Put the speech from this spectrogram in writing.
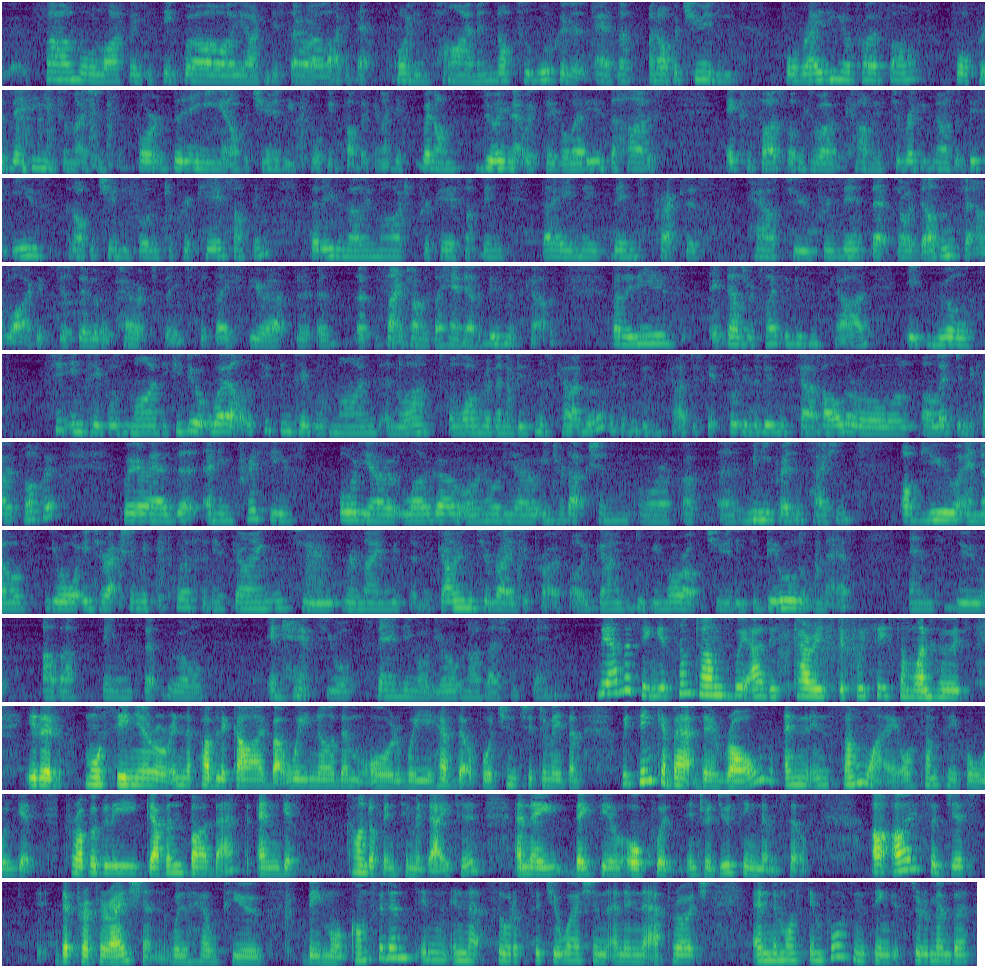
far more likely to think, well, you know, I can just say what I like at that point in time and not to look at it as a, an opportunity for raising your profile, for presenting information, for, for it being an opportunity to talk in public. And I guess when I'm doing that with people, that is the hardest exercise for them to overcome is to recognise that this is an opportunity for them to prepare something, that even though they might prepare something, they need then to practice how to present that so it doesn't sound like it's just their little parrot speech that they spew out as, at the same time as they hand out a business card. But it is, it does replace a business card. It will sit in people's minds. If you do it well, it sits in people's minds and lasts for longer than a business card will because the business card just gets put in the business card holder or, or left in the coat pocket. Whereas an impressive audio logo or an audio introduction or a, a, a, mini presentation of you and of your interaction with the person is going to remain with them, is going to raise your profile, is going to give you more opportunity to build on that and to do other things that will enhance your standing or your organisation's standing. The other thing is sometimes we are discouraged if we see someone who is either more senior or in the public eye, but we know them or we have the opportunity to meet them. We think about their role, and in some way, or some people will get probably governed by that and get kind of intimidated and they, they feel awkward introducing themselves. I, I suggest the preparation will help you be more confident in, in that sort of situation and in the approach. And the most important thing is to remember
